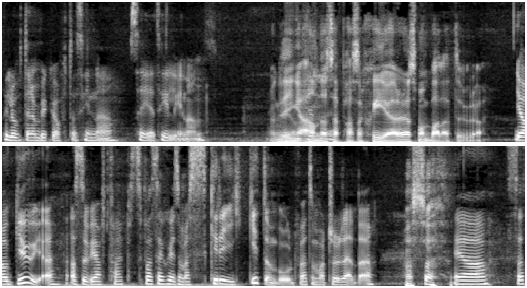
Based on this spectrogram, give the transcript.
Piloterna brukar oftast hinna säga till innan. men det är inga andra så här, passagerare som har ballat ur då? Ja, gud ja. Alltså, vi har haft passagerare som har skrikit ombord för att de varit så rädda. Alltså, Ja, så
